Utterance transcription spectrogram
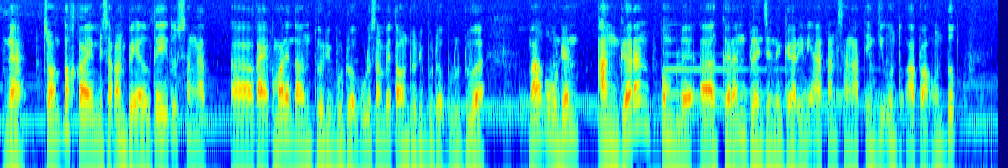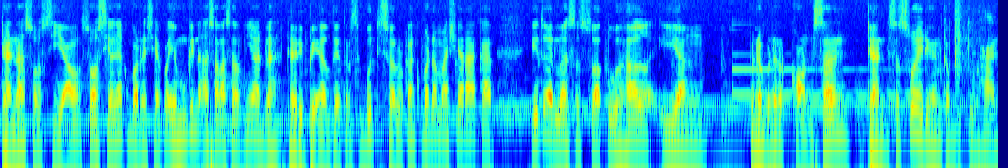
Nah, contoh kayak misalkan BLT itu sangat uh, kayak kemarin tahun 2020 sampai tahun 2022. Maka kemudian anggaran pembela anggaran belanja negara ini akan sangat tinggi untuk apa? Untuk dana sosial. Sosialnya kepada siapa? Ya mungkin salah satunya adalah dari BLT tersebut disalurkan kepada masyarakat. Itu adalah sesuatu hal yang benar-benar concern dan sesuai dengan kebutuhan.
